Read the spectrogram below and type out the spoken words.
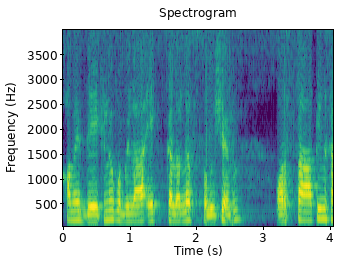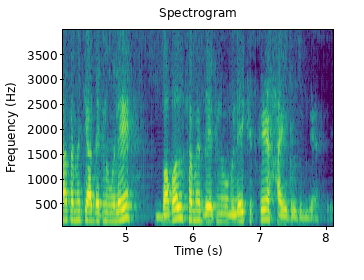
हमें देखने को मिला एक कलरलेस सॉल्यूशन और साथ ही साथ हमें क्या देखने को मिले? बबल्स हमें देखने को मिले किसके? हाइड्रोजन गैस के।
